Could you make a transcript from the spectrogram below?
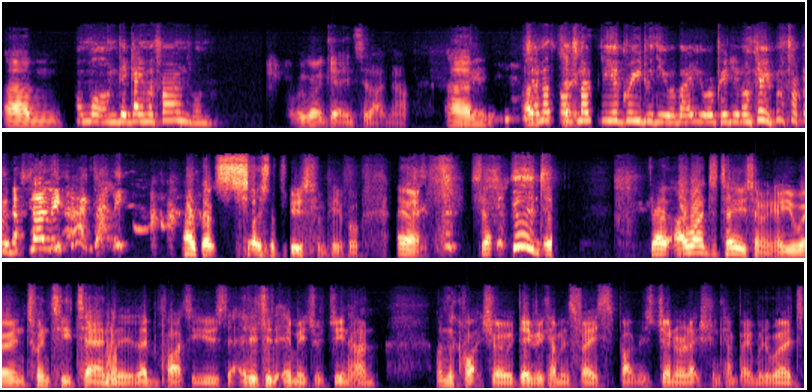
Um, On what on the Game of Thrones one? we won't get into that now. Um, So in other words, nobody agreed with you about your opinion on Game of Thrones. exactly, exactly. I got such abuse from people. Anyway, so Good. So I want to tell you something. You were in 2010, the Labour Party used the edited image of Gene Hunt on the Quattro with David Cameron's face as part of its general election campaign with the words,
